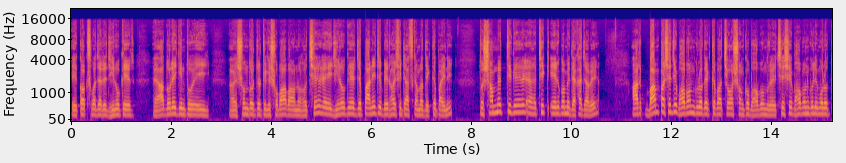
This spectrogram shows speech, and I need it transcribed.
এই কক্সবাজারের ঝিনুকের আদলেই কিন্তু এই সৌন্দর্যটিকে শোভা বাড়ানো হচ্ছে। এই ঝিনুকের যে পানিটি বের হয় সেটা আজকে আমরা দেখতে পাইনি। তো সামনের থেকে ঠিক এরকমই দেখা যাবে। আর বাম পাশে যে ভবনগুলো দেখতে পাচ্ছি অসংখ্য ভবন রয়েছে। সেই ভবনগুলি মূলত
